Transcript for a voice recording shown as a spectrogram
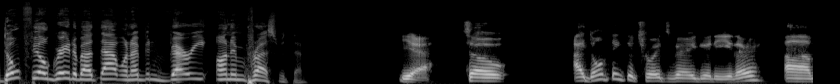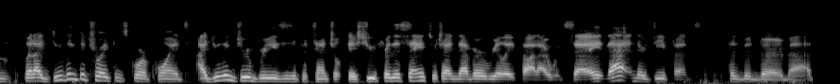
Don't feel great about that one. I've been very unimpressed with them. Yeah. So I don't think Detroit's very good either. Um, but I do think Detroit can score points. I do think Drew Brees is a potential issue for the Saints, which I never really thought I would say. That and their defense has been very bad.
